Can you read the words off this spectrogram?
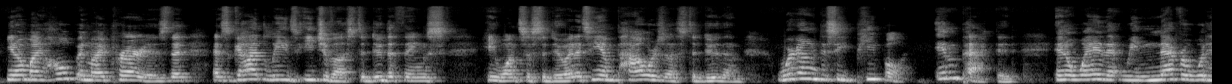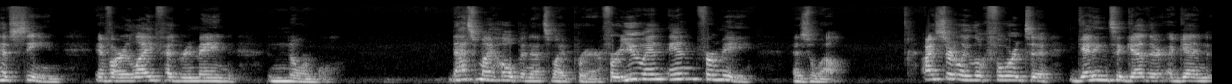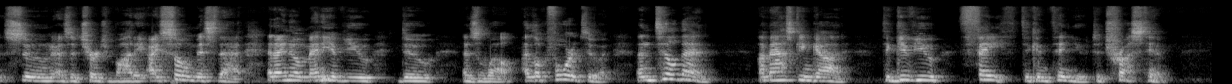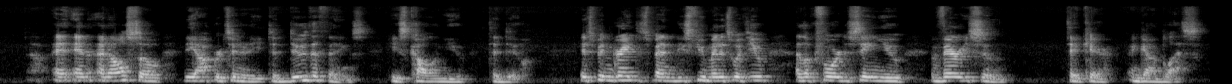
You know, my hope and my prayer is that as God leads each of us to do the things He wants us to do, and as He empowers us to do them, we're going to see people impacted in a way that we never would have seen if our life had remained normal. That's my hope and that's my prayer for you and, and for me as well. I certainly look forward to getting together again soon as a church body. I so miss that, and I know many of you do as well. I look forward to it. Until then, I'm asking God to give you faith to continue to trust Him, uh, and, and, and also the opportunity to do the things He's calling you to do. It's been great to spend these few minutes with you. I look forward to seeing you very soon. Take care and God bless.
